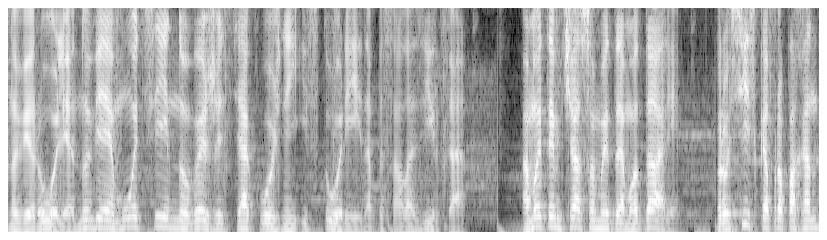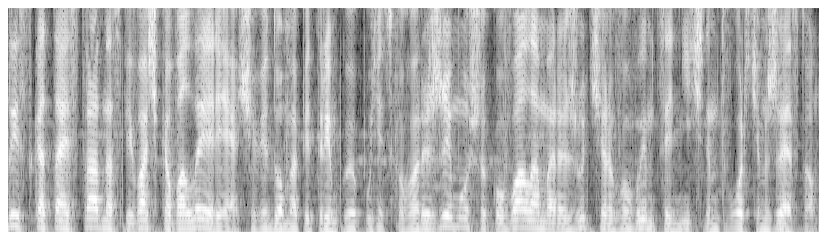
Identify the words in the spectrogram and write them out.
Нові ролі, нові емоції, нове життя кожній історії, написала зірка. А ми тим часом йдемо далі. Російська пропагандистка та естрадна співачка Валерія, що відома підтримкою путінського режиму, шокувала мережу черговим цинічним творчим жестом.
